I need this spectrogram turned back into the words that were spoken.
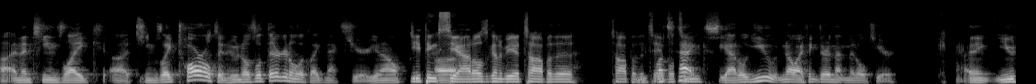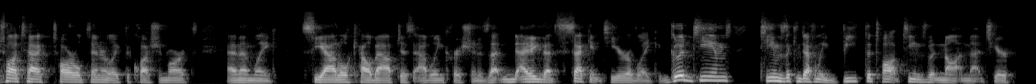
uh, and then teams like uh teams like Tarleton, who knows what they're gonna look like next year, you know? do you think Uh, Seattle's going to be a top of the top of the Utah table Tech, team? Seattle U. No, I think they're in that middle tier. I think Utah Tech, Tarleton are like the question marks, and then like Seattle, Cal Baptist, Abilene Christian is that. I think that second tier of like good teams, teams that can definitely beat the top teams, but not in that tier.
